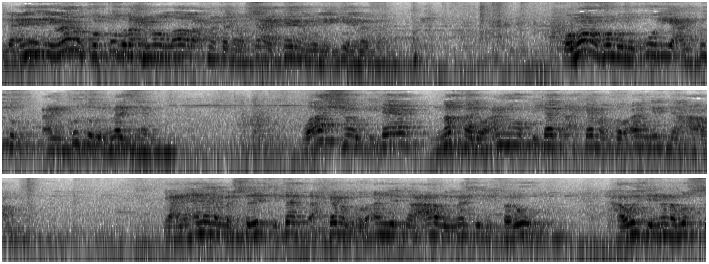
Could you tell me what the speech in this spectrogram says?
لأن الإمام القرطبي رحمه الله رحمة واسعة كان ملكيا مثلا. ومعظم نقولي عن كتب عن كتب المذهب. وأشهر كتاب نقلوا عنه كتاب أحكام القرآن لابن عربي يعني أنا لما اشتريت كتاب أحكام القرآن لابن عربي المسجد الفاروق حاولت إن أنا أبص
